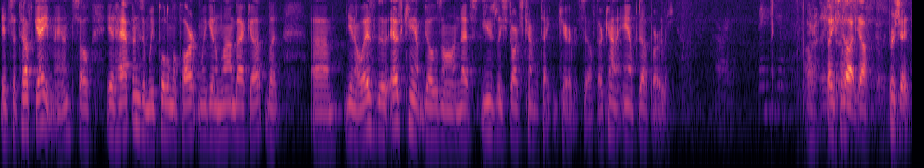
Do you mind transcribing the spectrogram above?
It's a tough game, man. So it happens, and we pull them apart and we get them lined back up. But um, you know, as the as camp goes on, that's usually starts kind of taking care of itself. They're kind of amped up early. All right, thank you. All right, thanks a lot, y'all. Appreciate it.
